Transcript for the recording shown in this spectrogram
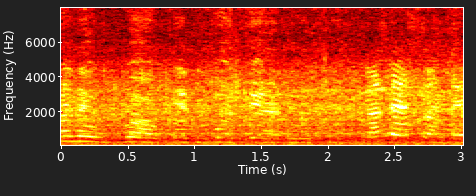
అదే కట్టిపోతే బస్ వేస్తుంది?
